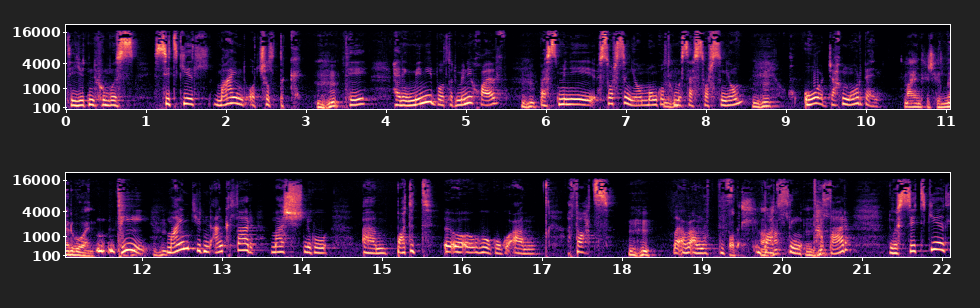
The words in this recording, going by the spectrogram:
Тэгээд нь хүмүүс сэтгэл mind уучилдаг. Тэ харин миний бодлоор миний хувьд бас миний сурсан юм Монгол хүмүүсээс сурсан юм. Өөр жахан өөр байна. Mind гэж хэлмээргүй байна. Тий. Mind юу н англиар маш нөгөө бодод thoughts. Бодлын талаар. Нөгөө сэтгэл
